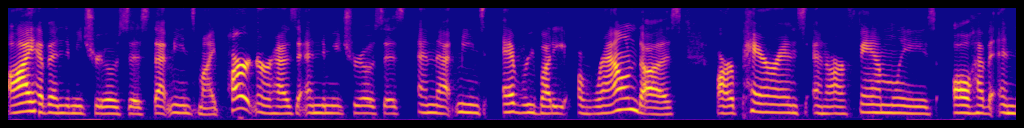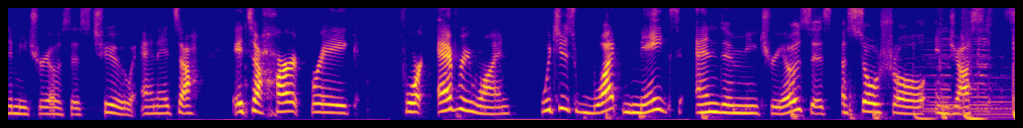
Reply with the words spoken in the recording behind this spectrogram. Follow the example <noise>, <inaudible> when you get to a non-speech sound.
I have endometriosis, that means my partner has endometriosis, and that means everybody around us, our parents and our families, all have endometriosis too. And it's a it's a heartbreak for everyone, which is what makes endometriosis a social injustice.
